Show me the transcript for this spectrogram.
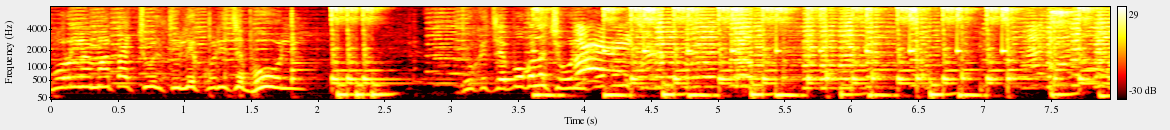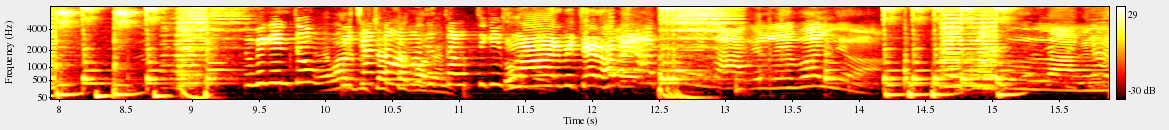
মোরলের মাথায় চুল তুলে করেছে ভুল। ঢুকেছে বগলে চুল। চুল। তুমি কিন্তু এবার বিচারটা বিচারটা আমাদের করেন। তরফ থেকেই তোমার বিচার হবে। লাগলে বলল। লাগলে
